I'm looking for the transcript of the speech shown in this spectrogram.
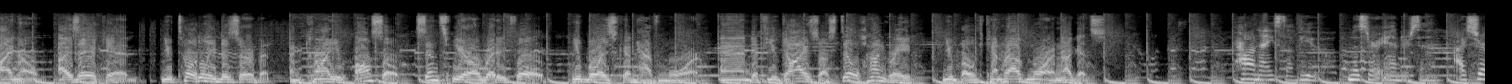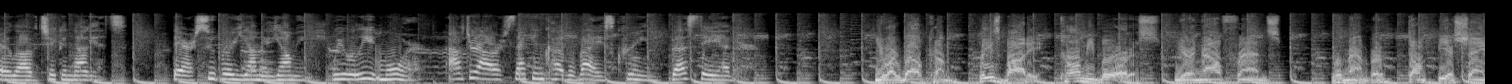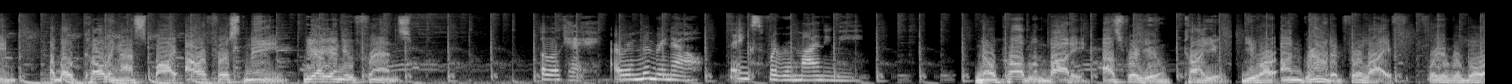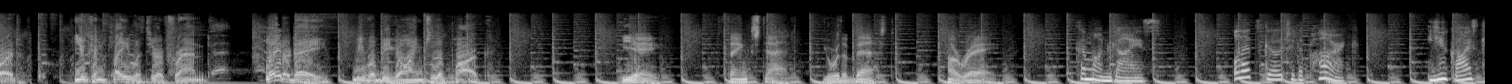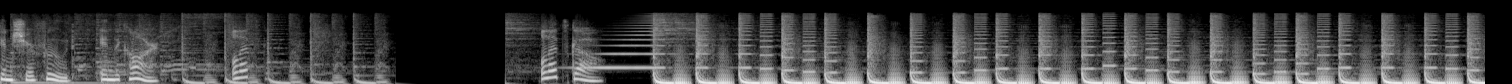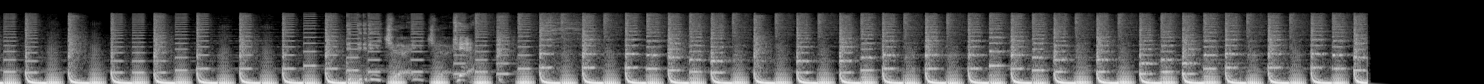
I know, Isaiah Kid, you totally deserve it, and Caillou also, since we are already full, you boys can have more, and if you guys are still hungry, you both can have more nuggets. How nice of you, Mr. Anderson. I sure love chicken nuggets. They are super yummy yummy. We will eat more, after our second cup of ice cream. Best day ever. You are welcome, please buddy, call me Boris, we are now friends. Remember, don't be ashamed about calling us by our first name. We are your new friends. Oh, okay, I remember now. Thanks for reminding me. No problem buddy. As for you, Caillou, you are ungrounded for life, for your reward. You can play with your friend. Later day, we will be going to the park. Yay! Thanks dad, you're the best. Hooray! Come on guys. Let's go to the park. You guys can share food, in the car. Let's go. Let's go.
